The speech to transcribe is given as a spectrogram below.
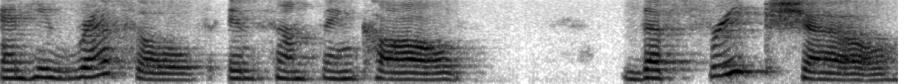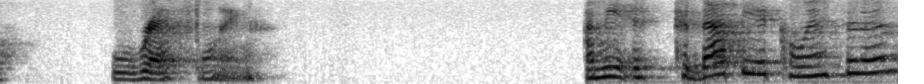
and he wrestles in something called the Freak Show Wrestling. I mean, could that be a coincidence?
